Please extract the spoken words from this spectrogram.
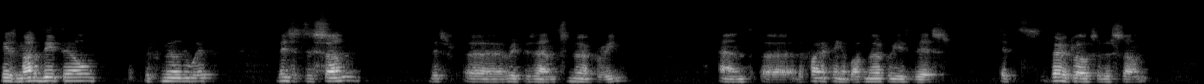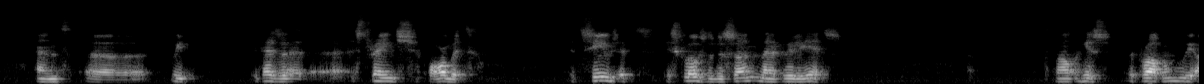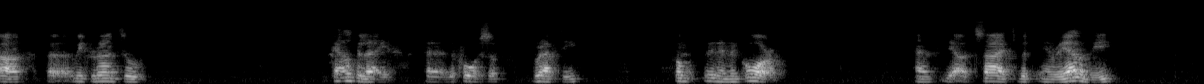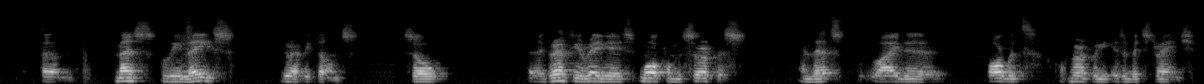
Here's another detail you're familiar with. This is the sun. This uh, represents Mercury. And uh, the funny thing about Mercury is this. It's very close to the sun. And uh, we, it has a, a strange orbit. It seems it is closer to the sun than it really is. Well, here's the problem. We are, uh, we've learned to calculate uh, the force of gravity from within the core and the outside, but in reality, um, mass relays gravitons. So uh, gravity radiates more from the surface, and that's why the orbit of Mercury is a bit strange.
